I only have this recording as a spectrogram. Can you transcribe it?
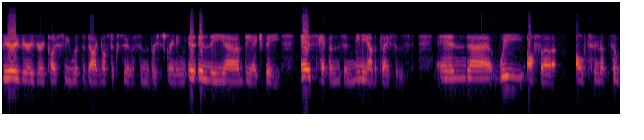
very, very, very closely with the diagnostic service in the breast screening, in, in the um, DHB, as happens in many other places. And uh, we offer alternate, so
